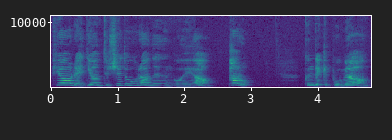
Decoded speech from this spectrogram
퓨어 레디언트 섀도우라는 거예요. 8호. 근데 이렇게 보면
